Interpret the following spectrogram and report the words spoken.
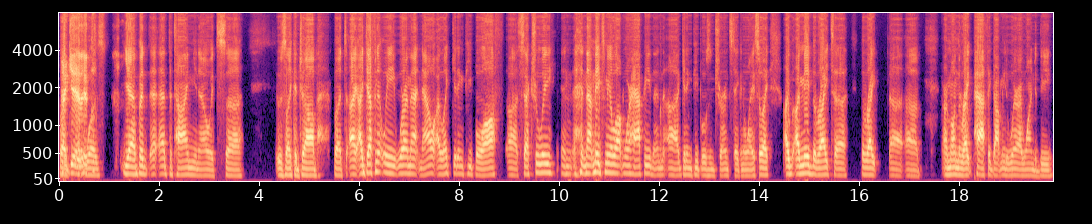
but I get it, it. was, yeah, but at the time, you know, it's, uh, it was like a job. But I, I definitely, where I'm at now, I like getting people off uh, sexually, and, and that makes me a lot more happy than uh, getting people's insurance taken away. So I, I, I made the right, uh, the right uh, uh, I'm on the right path that got me to where I wanted to be.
